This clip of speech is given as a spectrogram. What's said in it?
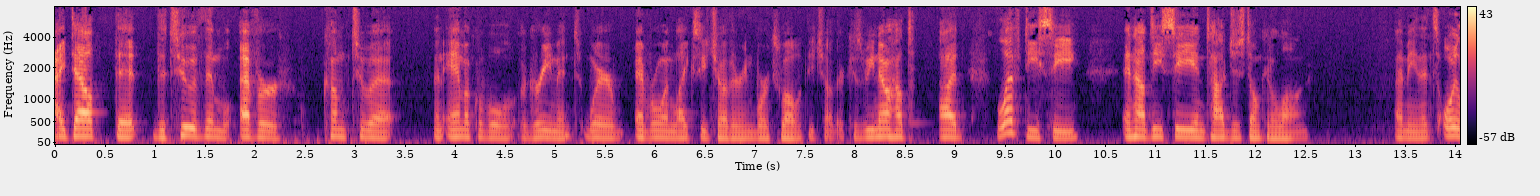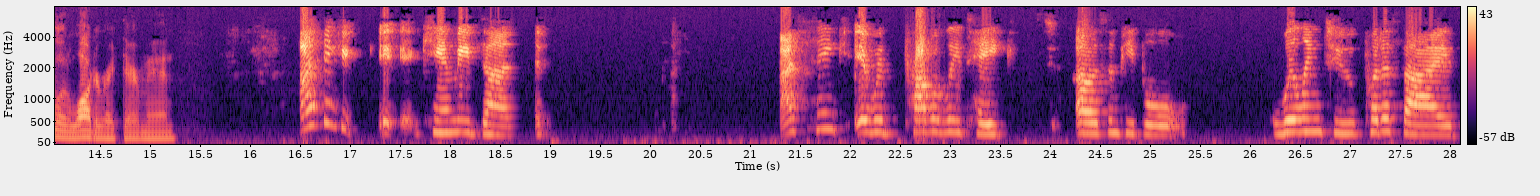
I doubt that the two of them will ever come to a an amicable agreement where everyone likes each other and works well with each other. Because we know how Todd left DC and how DC and Todd just don't get along. I mean, it's oil and water right there, man. I think it, it, it can be done. It, I think it would probably take uh, some people willing to put aside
